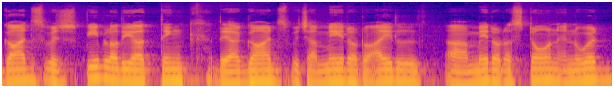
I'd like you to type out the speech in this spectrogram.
Gods which people of the earth think they are gods which are made out of idols, uh, made out of stone and wood,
